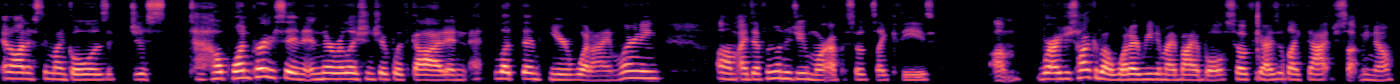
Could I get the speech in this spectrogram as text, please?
and honestly, my goal is just to help one person in their relationship with God and let them hear what I'm learning. Um, I definitely want to do more episodes like these um, where I just talk about what I read in my Bible. So if you guys would like that, just let me know.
